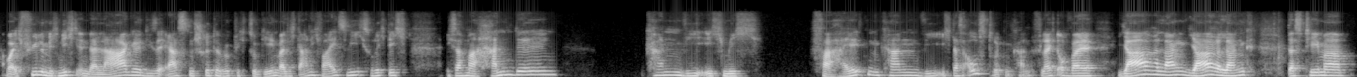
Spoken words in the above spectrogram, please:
aber ich fühle mich nicht in der Lage, diese ersten Schritte wirklich zu gehen, weil ich gar nicht weiß, wie ich so richtig, ich sag mal, handeln kann, wie ich mich verhalten kann, wie ich das ausdrücken kann. Vielleicht auch, weil jahrelang, jahrelang das Thema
